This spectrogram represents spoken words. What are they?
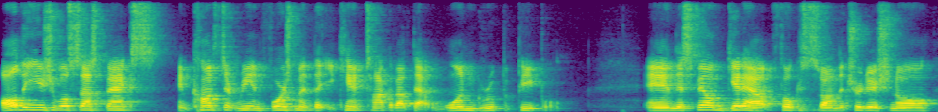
all the usual suspects and constant reinforcement that you can't talk about that one group of people. And this film, Get Out, focuses on the traditional,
